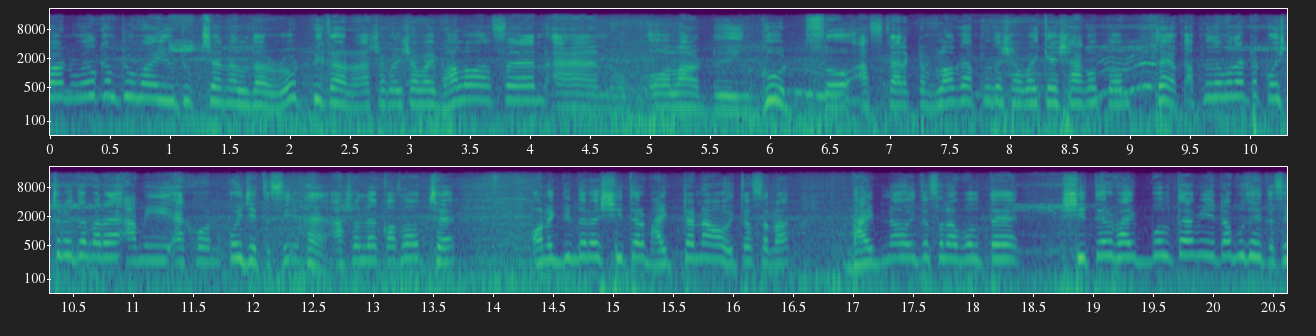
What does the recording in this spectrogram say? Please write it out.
everyone welcome to my YouTube channel the road picker আশা করি সবাই ভালো আছেন and all are doing good so আজকের একটা ব্লগে আপনাদের সবাইকে স্বাগতম। যাই হোক, আপনাদের মধ্যে একটা কোয়েশ্চেন হতে পারে, আমি এখন কই যেতেছি? হ্যাঁ আসলে কথা হচ্ছে অনেক দিন ধরে শীতের ভাইবটা না হইতেছে না। ভাইব না হইতেছে না বলতে, শীতের ভাইব বলতে আমি এটা বুঝাইতেছি,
